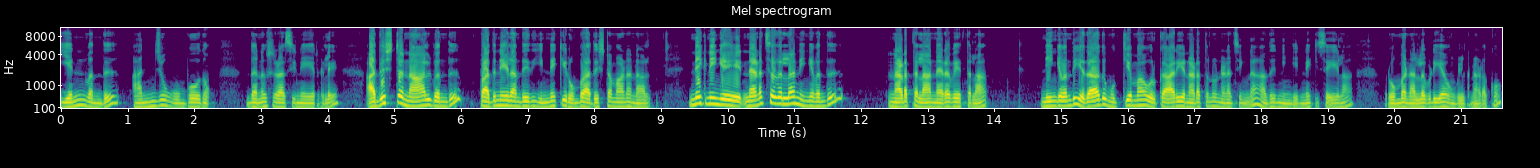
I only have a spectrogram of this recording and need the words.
எண் வந்து அஞ்சும் ஒம்போதும். தனுஷ் ராசி நேயர்களே அதிர்ஷ்ட நாள் வந்து பதினேழாம் தேதி இன்றைக்கி ரொம்ப அதிர்ஷ்டமான நாள். இன்றைக்கி நீங்கள் நினச்சதெல்லாம் நீங்கள் வந்து நடத்தலாம் நிறைவேற்றலாம். நீங்கள் வந்து ஏதாவது முக்கியமாக ஒரு காரியம் நடத்தணும்னு நினச்சிங்கன்னா அது நீங்கள் இன்றைக்கி செய்யலாம். ரொம்ப நல்லபடியாக உங்களுக்கு நடக்கும்.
